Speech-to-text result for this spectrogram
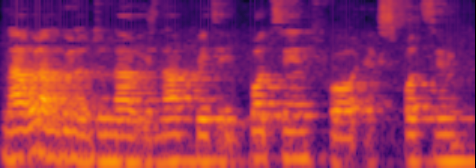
Now what I'm going to do now is now create a button for exporting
